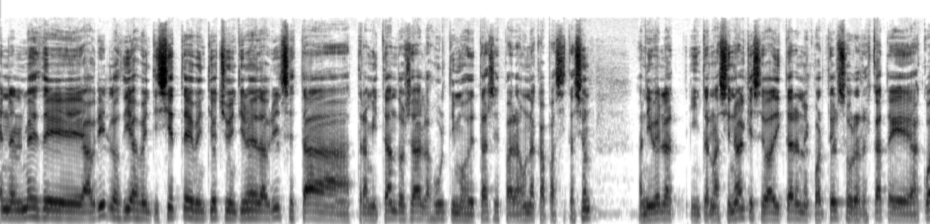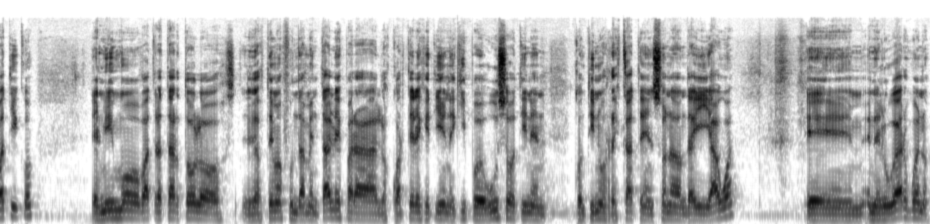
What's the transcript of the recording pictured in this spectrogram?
En el mes de abril, los días 27, 28 y 29 de abril, se está tramitando ya los últimos detalles para una capacitación a nivel internacional que se va a dictar en el cuartel sobre rescate acuático. El mismo va a tratar todos los, temas fundamentales para los cuarteles que tienen equipo de uso, tienen continuos rescates en zonas donde hay agua. Eh, en el lugar, bueno,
